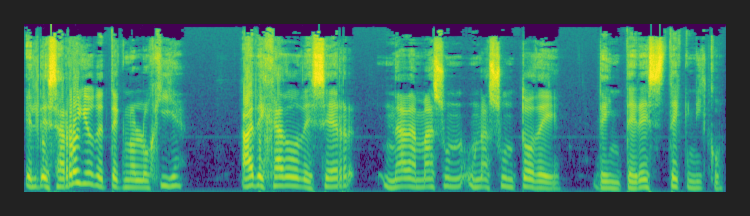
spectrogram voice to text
El desarrollo de tecnología ha dejado de ser nada más un, un asunto de, de interés técnico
